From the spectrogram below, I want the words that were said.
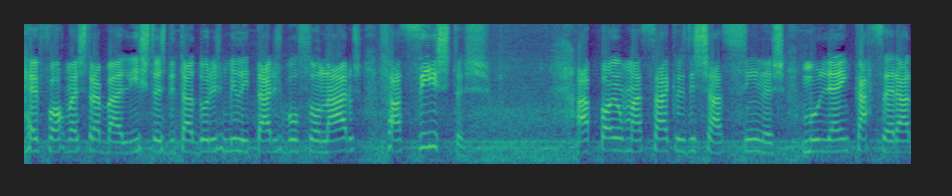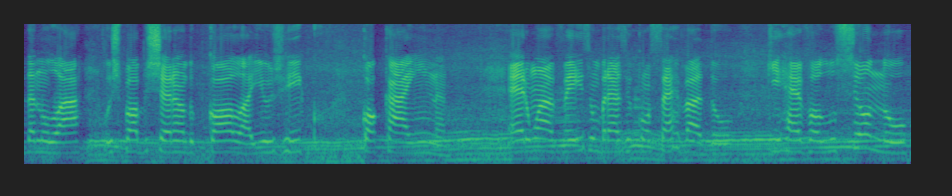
reformas trabalhistas, ditadores militares, bolsonaros, fascistas. Apoiam massacres e chacinas, mulher encarcerada no lar, os pobres cheirando cola e os ricos cocaína. Era uma vez um Brasil conservador que revolucionou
